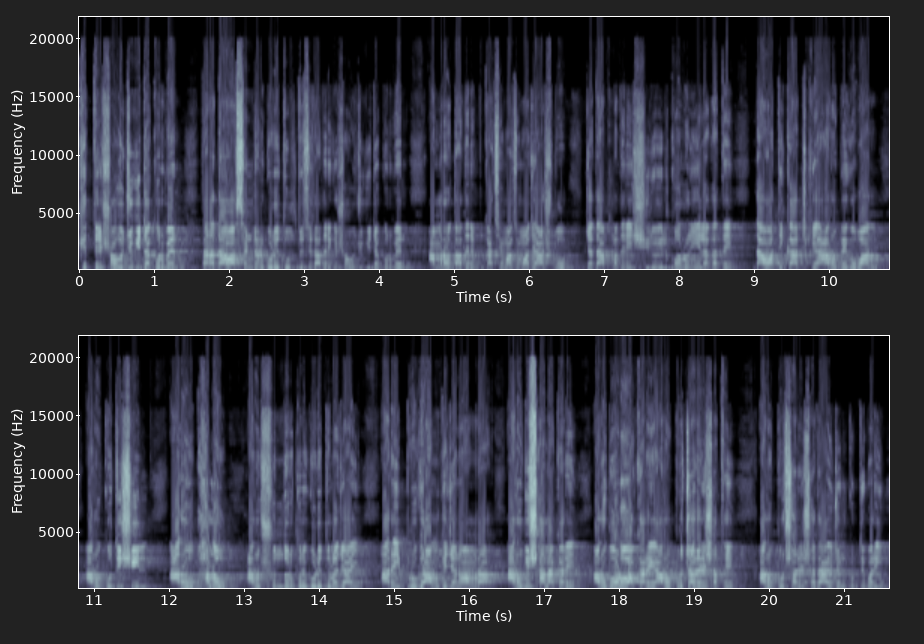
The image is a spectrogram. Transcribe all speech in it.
ক্ষেত্রে সহযোগিতা করবেন। তারা দাওয়া সেন্টার গড়ে তুলতেছে, তাদেরকে সহযোগিতা করবেন। আমরাও তাদের কাছে মাঝে মাঝে আসব, যাতে আপনাদের এই শিরোইল কলোনি এলাকাতে দাওয়াতি কাজকে আরও বেগবান আরও গতিশীল আরও ভালো আরও সুন্দর করে গড়ে তোলা যায়। আর এই প্রোগ্রামকে যেন আমরা আরও বিশাল আকারে আরও বড় আকারে আরও প্রচারের সাথে আরও প্রসারের সাথে আয়োজন করতে পারি।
